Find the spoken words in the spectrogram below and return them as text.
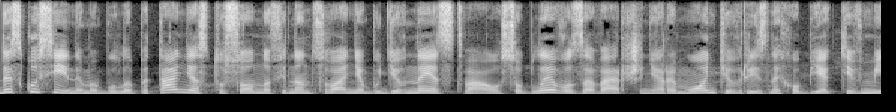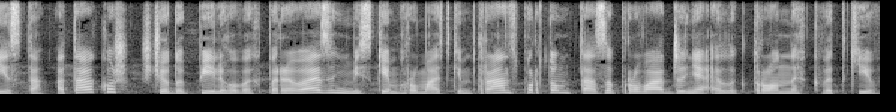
Дискусійними були питання стосовно фінансування будівництва, а особливо завершення ремонтів різних об'єктів міста, а також щодо пільгових перевезень міським громадським транспортом та запровадження електронних квитків.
